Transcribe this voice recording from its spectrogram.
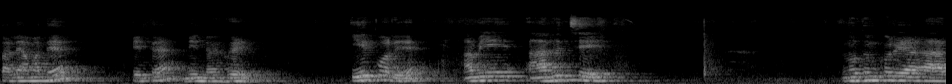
তাহলে আমাদের এটা নির্ণয় হয়ে এরপরে আমি আর হচ্ছে নতুন করে আর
